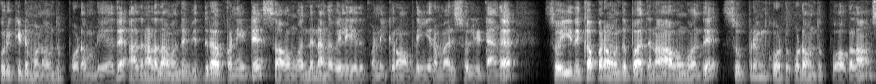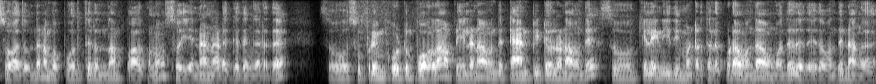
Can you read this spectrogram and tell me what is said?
குறுக்கீடு மனு வந்து போட முடியாது. அதனால தான் வந்து வித்ரா பண்ணிவிட்டு ஸோ அவங்க வந்து நாங்கள் வெளியே இது பண்ணிக்கிறோம் அப்படிங்கிற மாதிரி சொல்லிட்டாங்க. ஸோ இதுக்கப்புறம் வந்து பார்த்தோன்னா அவங்க வந்து சுப்ரீம் கோர்ட்டு கூட வந்து போகலாம். ஸோ அது வந்து நம்ம பொறுத்திருந்து தான் பார்க்கணும். ஸோ என்ன நடக்குதுங்கிறத. ஸோ சுப்ரீம் கோர்ட்டும் போகலாம். அப்படி இல்லைனா வந்து டேன் பீட்டோ இல்லைனா வந்து ஸோ கிளை நீதிமன்றத்தில் கூட வந்து அவங்க வந்து இதை வந்து நாங்கள்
